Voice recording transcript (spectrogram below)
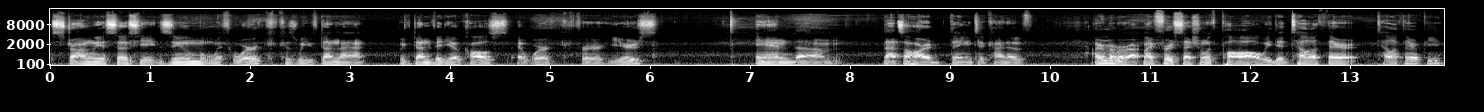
strongly associate zoom with work because we've done that we've done video calls at work for years. And um, that's a hard thing to kind of I remember my first session with Paul, we did telether- teletherapy,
